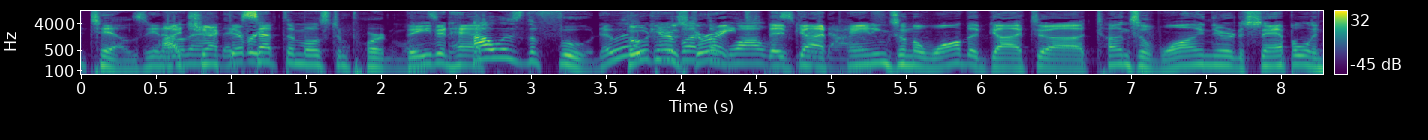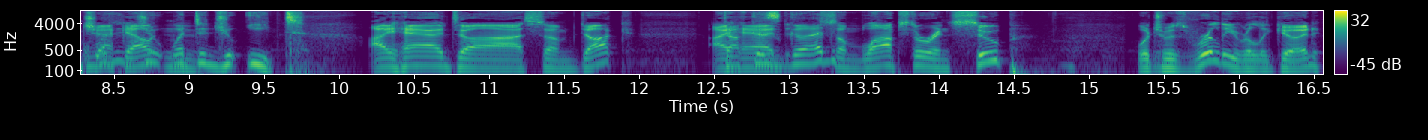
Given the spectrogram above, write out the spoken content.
details, you know I that, checked every- except the most important ones. They even have- how was the food? We Food was great. The was They've got made out of. paintings on the wall. They've got uh, tons of wine there to sample and check did out. You, what did you eat? I had uh, some duck. I Duck had is good? some lobster and soup, which was really really good.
